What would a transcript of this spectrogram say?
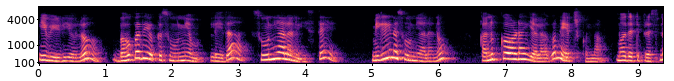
ఈ వీడియోలో బహుపది యొక్క శూన్యం లేదా శూన్యాలను ఇస్తే మిగిలిన శూన్యాలను కనుక్కోవడం ఎలాగో నేర్చుకుందాం. మొదటి ప్రశ్న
